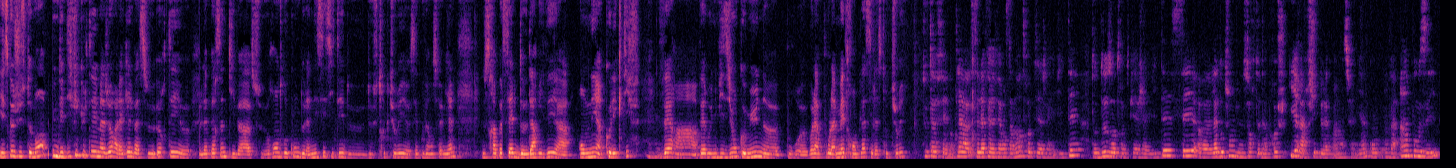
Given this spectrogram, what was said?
Et est-ce que justement, une des difficultés majeures à laquelle va se heurter la personne qui va se rendre compte de la nécessité de structurer cette gouvernance familiale, ne sera pas celle d'arriver à emmener un collectif mhm. vers, un, vers une vision commune pour, voilà, pour la mettre en place et la structurer tout à fait. Donc là, cela fait référence à un autre piège à éviter. Deux autres pièges à éviter, c'est euh, l'adoption d'une sorte d'approche hiérarchique de la gouvernance familiale qu'on va imposer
